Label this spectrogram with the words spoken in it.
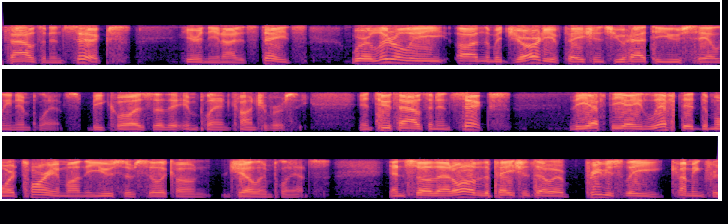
2006 here in the United States where literally on the majority of patients you had to use saline implants because of the implant controversy. In 2006, the FDA lifted the moratorium on the use of silicone gel implants. And so that all of the patients that were previously coming for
